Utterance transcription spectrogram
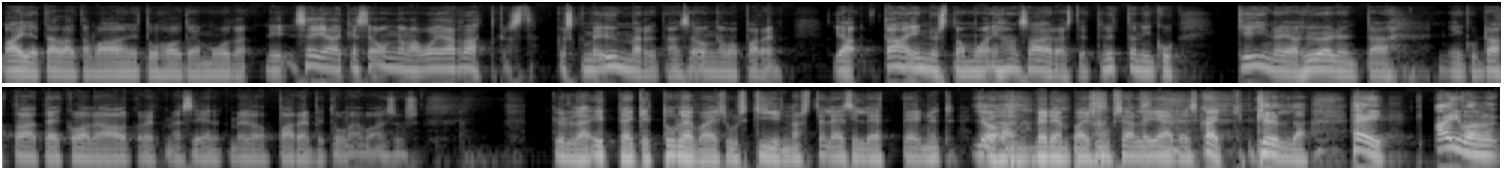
lajia tällä tavalla ne tuhoutuu ja muuta, niin sen jälkeen se ongelma voidaan ratkaista, koska me ymmärretään se ongelma paremmin. Ja tämä innostaa mua ihan sairaasti, että nyt on niin kuin keinoja hyödyntää niin kuin dataa, tekoälyä ja algoritmeja siihen, että meillä on parempi tulevaisuus. Kyllä, itseäkin tulevaisuus kiinnostelee sille, ettei nyt Joo. ihan vedenpaisumuksen alle jäätäisi kaikki. Kyllä. Hei, aivan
